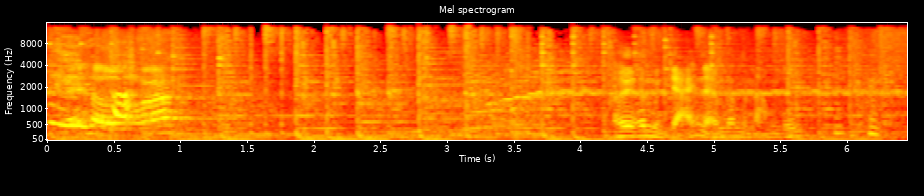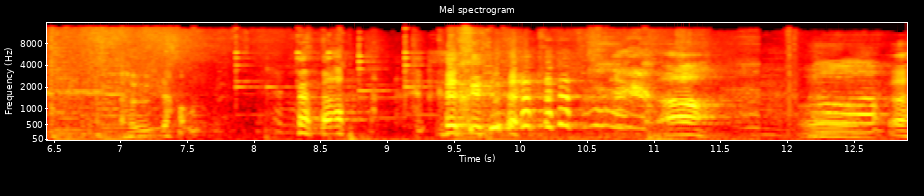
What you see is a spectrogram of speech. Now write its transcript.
Dễ thương quá. Ê ê mình trải nệm ra mình nằm đi ừ đó à. ừ.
